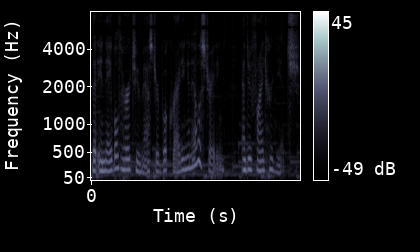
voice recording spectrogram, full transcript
that enabled her to master book writing and illustrating and to find her niche.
